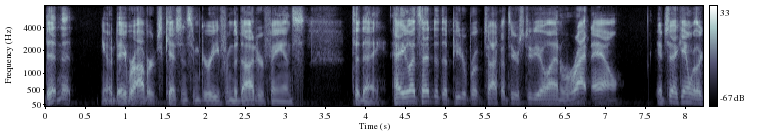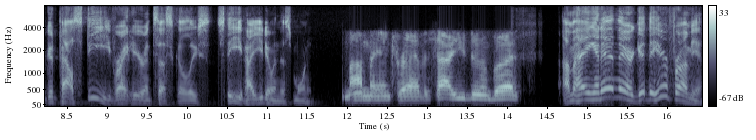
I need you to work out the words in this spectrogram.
didn't it? You know, Dave Roberts catching some grief from the Dodger fans today. Hey, let's head to the Peterbrooke Chocolatier studio line right now and check in with our good pal Steve right here in Tuscaloosa. Steve, how you doing this morning? My man Travis, how are you doing, bud? I'm hanging in there. Good to hear from you.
